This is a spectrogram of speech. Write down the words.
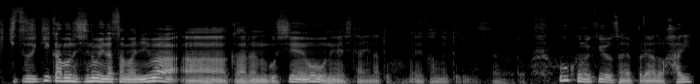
引き続き株主の皆様には変わらぬご支援をお願いしたいなと考えております。なるほど。多くの企業さんやっぱりあの配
